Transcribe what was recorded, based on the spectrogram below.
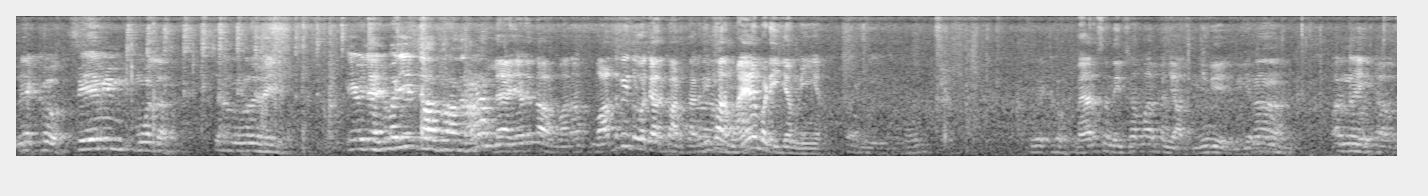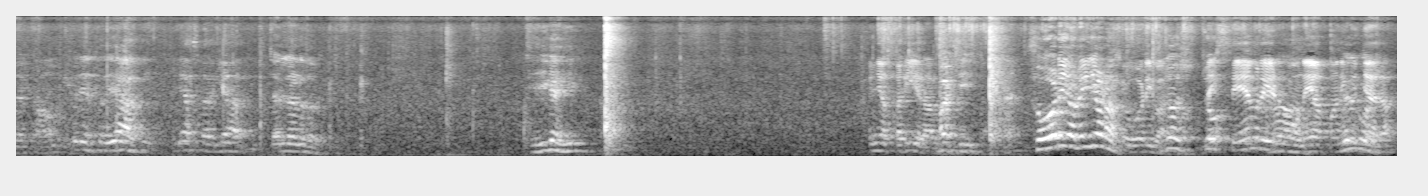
ਵੇਖੋ ਸੇਮ ਹੀ। ਮੁੱਲ। ਚਲੋ ਉਹਦੇ ਲਈ। ਇਹ ਵੀ ਲੈ ਜਾਓ ਭਾਜੀ 10 12 ਦਾ ਹਨਾ ਲੈ ਜਿਹੜੇ 10 12 ਵੱਧ ਵੀ 2000 ਕਰ ਸਕਦੀ ਪਰ ਮੈਂ ਬੜੀ ਜੰਮੀ ਆ। ਵੇਖੋ ਮੈਂ ਤਾਂ ਸੰਦੀਪ ਸਾਹਿਬ ਮੈਂ ਪੰਜਾਬੀ ਨਹੀਂ ਵੇਚਦੀ ਆ। ਹਾਂ। ਪਰ ਨਹੀਂ ਆਪਦੇ ਕੰਮ 75000 ਦੀ। 75000 ਦੀ। ਚੱਲਣ ਦੋ। ਠੀਕ ਹੈ ਜੀ। 75 ਹੀ ਇਹਦਾ ਬਸ ਠੀਕ। ਛੋੜ ਹੀ ਹੋਣੀ ਜੀ ਹੁਣ। ਛੋੜ ਹੀ ਬਸ। ਜੋ- ਨਹੀਂ, rate ਹਾਂ, ਪਾਉਣੇ ਆਪਾਂ ਨੀ ਕੋਈ ਜ਼ਿਆਦਾ।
